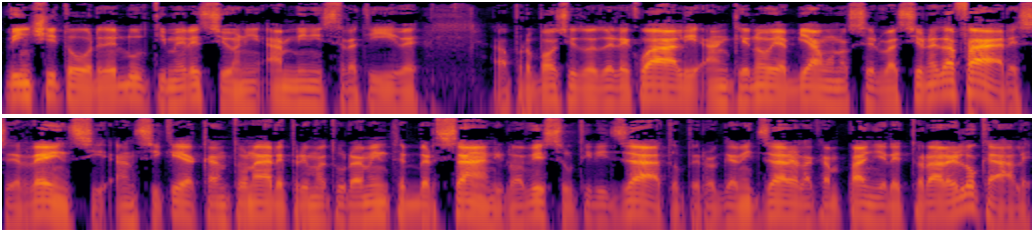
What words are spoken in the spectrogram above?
vincitore delle ultime elezioni amministrative. A proposito delle quali anche noi abbiamo un'osservazione da fare, se Renzi, anziché accantonare prematuramente Bersani, lo avesse utilizzato per organizzare la campagna elettorale locale,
